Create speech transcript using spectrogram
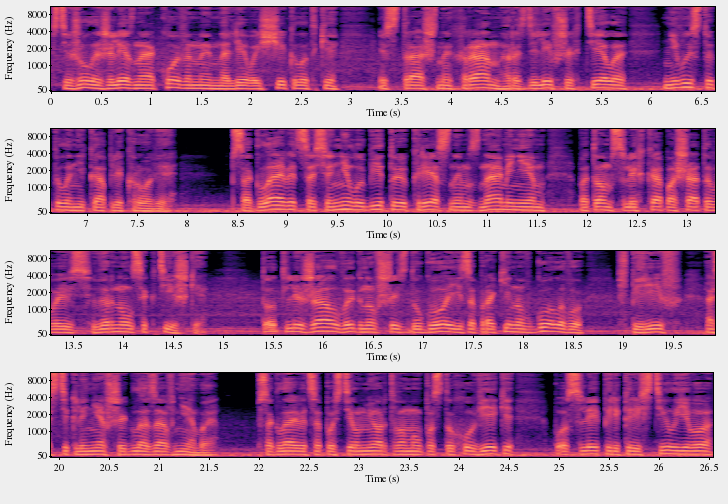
с тяжелой железной оковиной на левой щиколотке. Из страшных ран, разделивших тело, не выступило ни капли крови. Псоглавец осенил убитую крестным знамением, потом, слегка пошатываясь, вернулся к Тишке. Тот лежал, выгнувшись дугой и запрокинув голову, вперив остекленевшие глаза в небо. Псоглавец опустил мертвому пастуху веки, после перекрестил его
